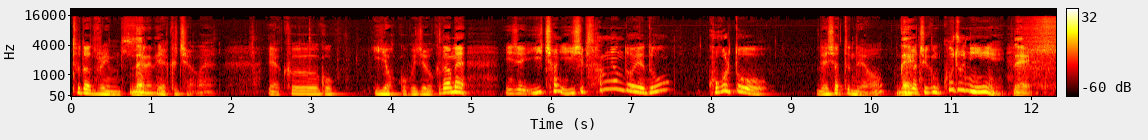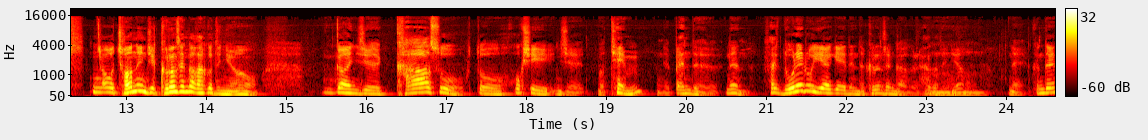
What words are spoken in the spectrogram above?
to the Dreams. 네네네. 예, 그렇죠. 예, 예, 그 곡이었고 그죠. 그다음에 이제 2023년도에도 곡을 또 내셨던데요. 그러니까 네. 지금 꾸준히 네. 어, 저는 이제 그런 생각 하거든요. 그러니까 이제 가수 또 혹시 이제 뭐 팀, 이제 밴드는 사실 노래로 이야기해야 된다 그런 생각을 하거든요. 음. 네. 근데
